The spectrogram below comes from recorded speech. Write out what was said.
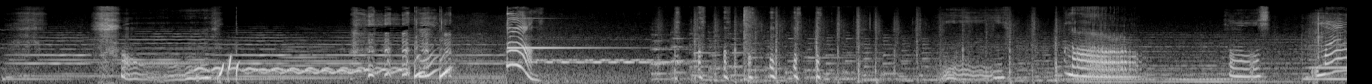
Oh, ah.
